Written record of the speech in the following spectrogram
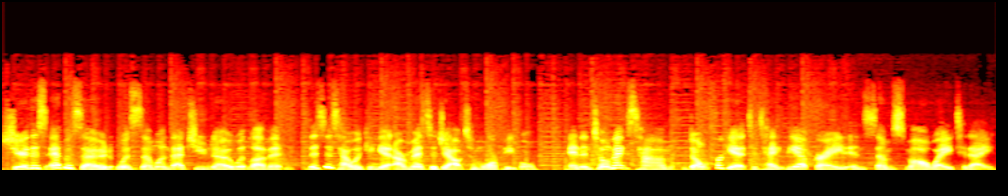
Share this episode with someone that you know would love it. This is how we can get our message out to more people. And until next time, don't forget to take the upgrade in some small way today.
